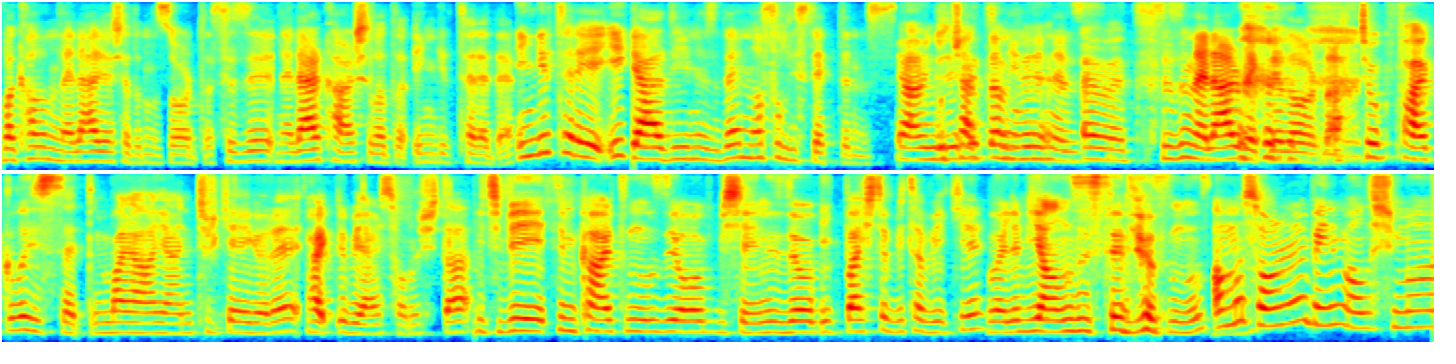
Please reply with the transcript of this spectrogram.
Bakalım neler yaşadınız orada? Sizi neler karşıladı İngiltere'de? İngiltere'ye ilk geldiğinizde nasıl hissettiniz? Ya öncelikle Uçaktan tabii- indiniz. Evet. Sizi neler bekledi orada? Çok farklı hissettim. Bayağı yani Türkiye'ye göre farklı bir yer sonuçta. Hiçbir sim kartınız yok, bir şeyiniz yok. İlk başta bir tabii ki böyle bir yalnız hissediyorsunuz. Ama sonra benim alışma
